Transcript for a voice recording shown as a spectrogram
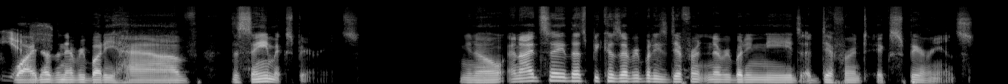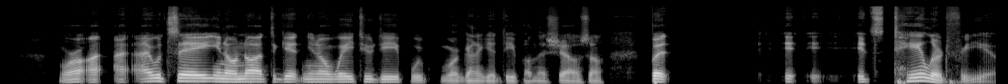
yes. Why doesn't everybody have the same experience? You know, and I'd say that's because everybody's different and everybody needs a different experience. Well, I, I would say, you know, not to get, you know, way too deep. We, we're going to get deep on this show. So, but it, it, it's tailored for you.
